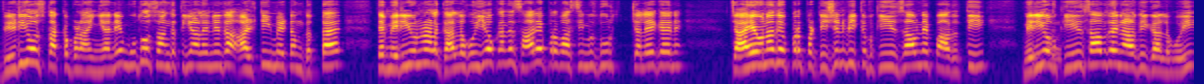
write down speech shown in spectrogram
ਵੀਡੀਓਜ਼ ਤੱਕ ਬਣਾਈਆਂ ਨੇ ਮੁੱਦੋ ਸੰਗਤੀਆਂ ਵਾਲੇ ਨੇ ਤਾਂ ਅਲਟੀਮੇਟਮ ਦਿੱਤਾ ਹੈ ਤੇ ਮੇਰੀ ਉਹਨਾਂ ਨਾਲ ਗੱਲ ਹੋਈ ਹੈ ਉਹ ਕਹਿੰਦੇ ਸਾਰੇ ਪ੍ਰਵਾਸੀ ਮਜ਼ਦੂਰ ਚਲੇ ਗਏ ਨੇ। ਚਾਹੇ ਉਹਨਾਂ ਦੇ ਉੱਪਰ ਪਟੀਸ਼ਨ ਵੀ ਇੱਕ ਵਕੀਲ ਸਾਹਿਬ ਨੇ ਪਾ ਦਿੱਤੀ ਮੇਰੀ ਉਹ ਵਕੀਲ ਸਾਹਿਬ ਦੇ ਨਾਲ ਵੀ ਗੱਲ ਹੋਈ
